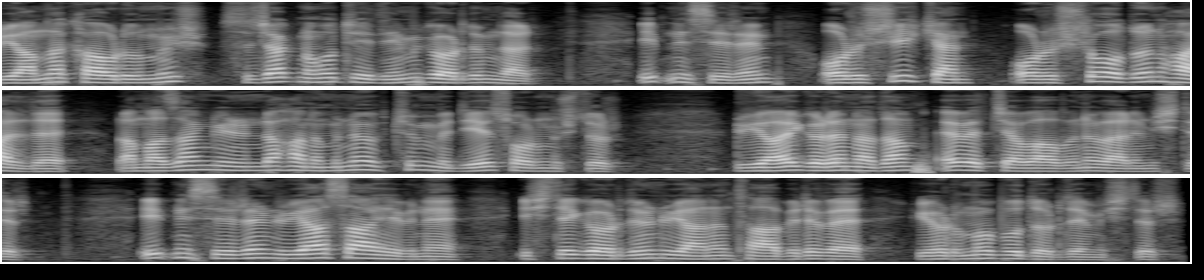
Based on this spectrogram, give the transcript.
rüyamda kavrulmuş sıcak nohut yediğimi gördüm der. İbn Sirin, oruçluyken oruçlu olduğun halde Ramazan gününde hanımını öptün mü diye sormuştur. Rüyayı gören adam evet cevabını vermiştir. İbn Sirin rüya sahibine işte gördüğün rüyanın tabiri ve yorumu budur demiştir.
